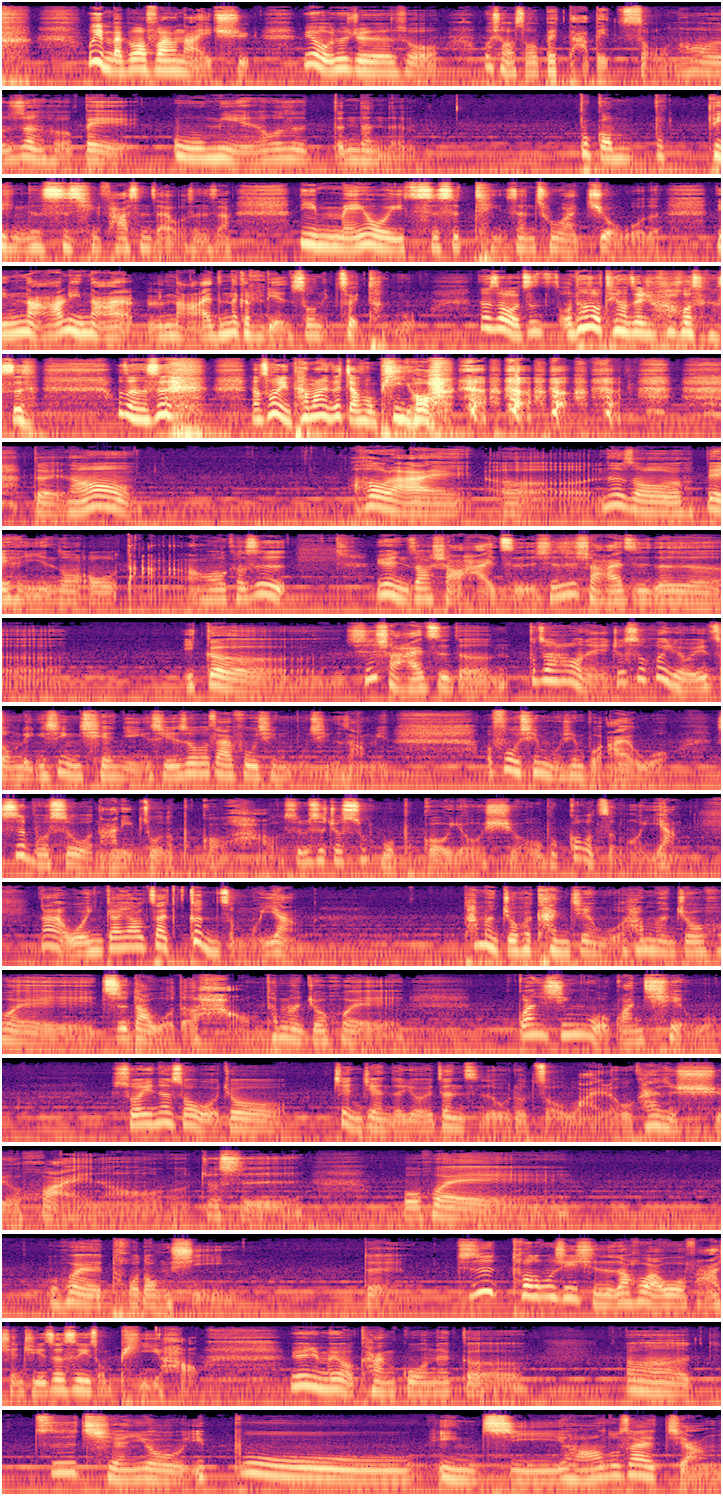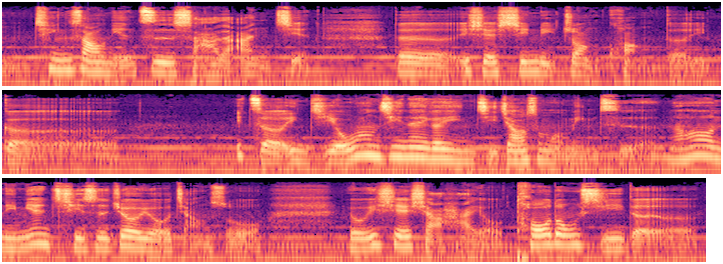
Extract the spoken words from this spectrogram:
我也不知道放到哪里去，因为我就觉得说我小时候被打被揍，然后任何被污蔑或是等等的不公不平的事情发生在我身上，你没有一次是挺身出来救我的，你哪里哪哪来的那个脸说你最疼我？那时候我真，我那时候听到这句话，我真的是，我真的是 想说你他妈你在讲什么屁话？对，然后后来呃那时候被很严重的殴打嘛，然后可是因为你知道小孩子，其实小孩子的一个，其实小孩子的不知道呢，就是会有一种灵性牵引，其实会在父亲母亲上面。父亲母亲不爱我，是不是我哪里做的不够好？是不是就是我不够优秀，我不够怎么样？那我应该要再更怎么样？他们就会看见我，他们就会知道我的好，他们就会关心我、关切我。所以那时候我就渐渐的有一阵子我就走歪了，我开始学坏，然后就是我会我会偷东西，对。其实偷东西，其实到后来我发现，其实这是一种癖好，因为你们有看过那个，呃，之前有一部影集，好像都在讲青少年自杀的案件的一些心理状况的一个一则影集，我忘记那个影集叫什么名字。然后里面其实就有讲说，有一些小孩有偷东西的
